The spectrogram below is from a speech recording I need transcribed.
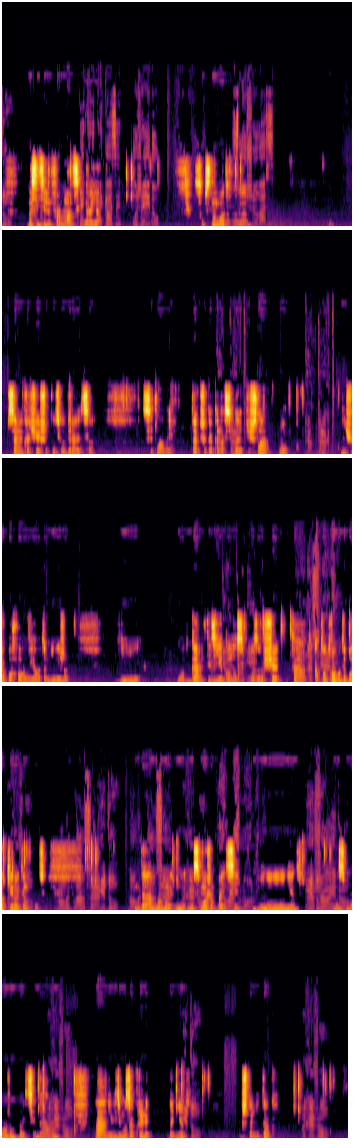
носитель информации, вероятно. Собственно, вот, э, самый кратчайший путь выбирается Светланой. Так же, как она сюда и пришла. Ну, ничего плохого я в этом не вижу. И вот Гарольд и Диего у нас возвращают. Так, а тут роботы блокируют им путь. Новый план, сэр? Иду. Новый Да, но мы не, не сможем пройти. Не-не-не, нет. Мы сможем пройти, да. А, они, видимо, закрыли. Да нет, что не так? Выхожу.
